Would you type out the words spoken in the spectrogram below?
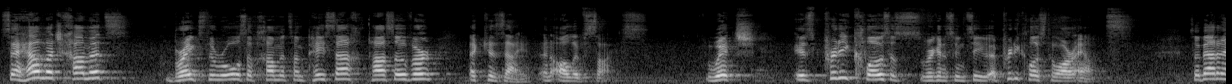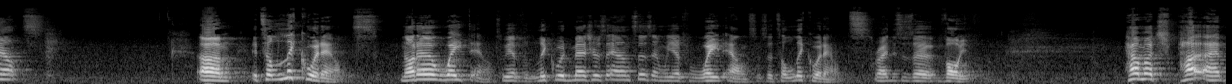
So, how much chametz breaks the rules of chametz on Pesach, Passover? A kazayit, an olive size, which is pretty close, as we're going to soon see, uh, pretty close to our ounce. So, about an ounce. Um, it's a liquid ounce, not a weight ounce. We have liquid measures ounces and we have weight ounces. It's a liquid ounce, right? This is a volume. How much pa- uh,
